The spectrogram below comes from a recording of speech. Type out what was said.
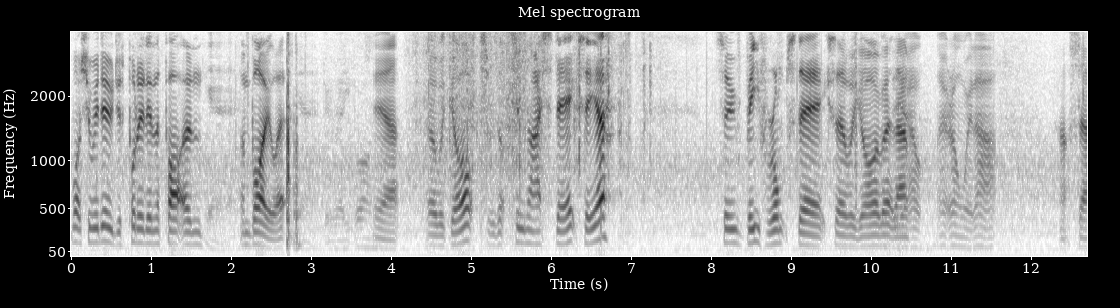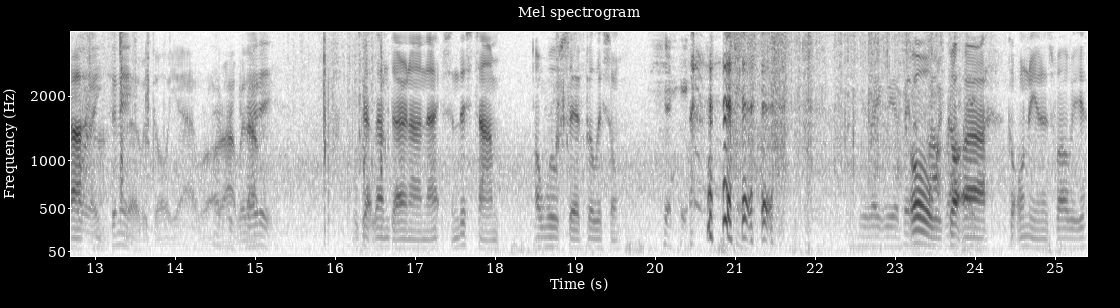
what should we do? Just put it in the pot and Yeah, and boil it. yeah, be great, wouldn't? Yeah. There we go. So we've got two nice steaks here. Two beef rump steaks. There we go. About them? hell, wrong with that. That's uh, Alright, innit? There we go. Yeah, we're all right with that. We'll get them down our necks, and this time I will save Billy some. Yeah. Right with a bit Oh, we've got uh, got onion as well here.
